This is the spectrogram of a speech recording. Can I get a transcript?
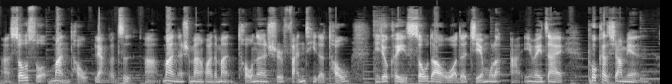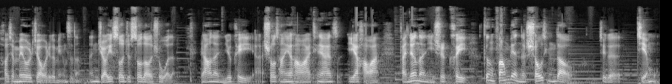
啊，搜索“漫头”两个字啊，漫呢是漫画的漫，头呢是繁体的头，你就可以搜到我的节目了啊。因为在 Podcast 上面好像没有人叫我这个名字的，那你只要一搜就搜到的是我的，然后呢，你就可以啊收藏也好啊，添加也好啊，反正呢你是可以更方便的收听到这个。节目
